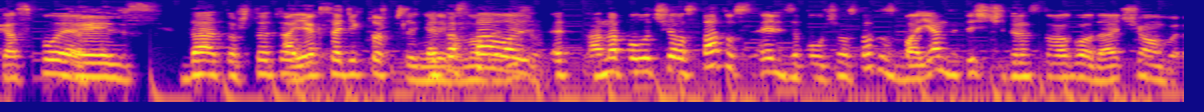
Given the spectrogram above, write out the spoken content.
косплеев, Эльс. да, то что это... А я, кстати, их тоже в последнее Это время стало, вижу. это- она получила статус, Эльза получила статус Баян 2014 года, о чем вы?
